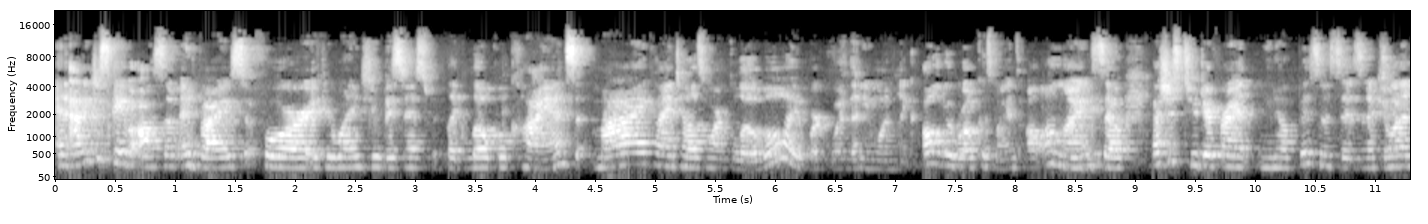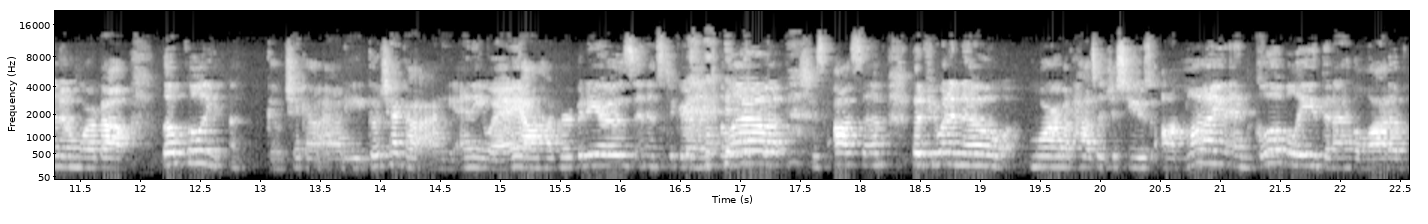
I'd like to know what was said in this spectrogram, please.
and Addie just gave awesome advice for if you're wanting to do business with like local clients. My clientele is more global. I work with anyone like all over the world because mine's all online. Mhm. So that's just two different, you know, businesses. And if you want to know more about local, uh, go check out Addie. Go check out Addie anyway. I'll have her videos and Instagram linked below. She's awesome. But if you want to know more about how to just use online and globally, then I have a lot of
